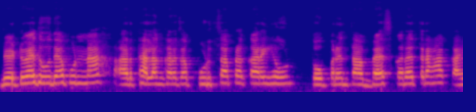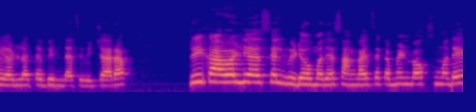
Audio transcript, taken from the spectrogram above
भेटूयात उद्या पुन्हा. अर्थालंकाराचा पुढचा प्रकार घेऊन. तोपर्यंत अभ्यास करत राहा. काही अडलं तर बिंदाच विचारा. ट्रिक आवडली असेल व्हिडिओमध्ये सांगायचं कमेंट बॉक्समध्ये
